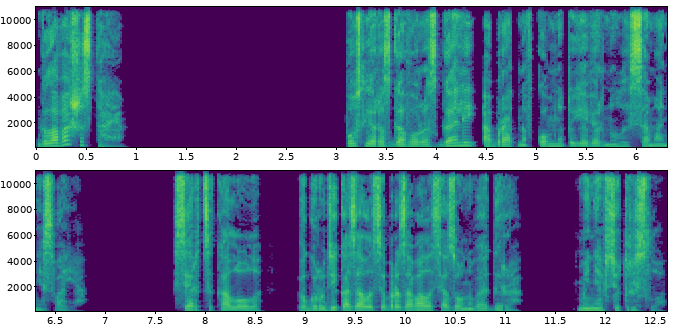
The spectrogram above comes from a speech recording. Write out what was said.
Глава шестая. После разговора с Галей обратно в комнату я вернулась сама не своя. Сердце кололо, в груди, казалось, образовалась озоновая дыра. Меня все трясло.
